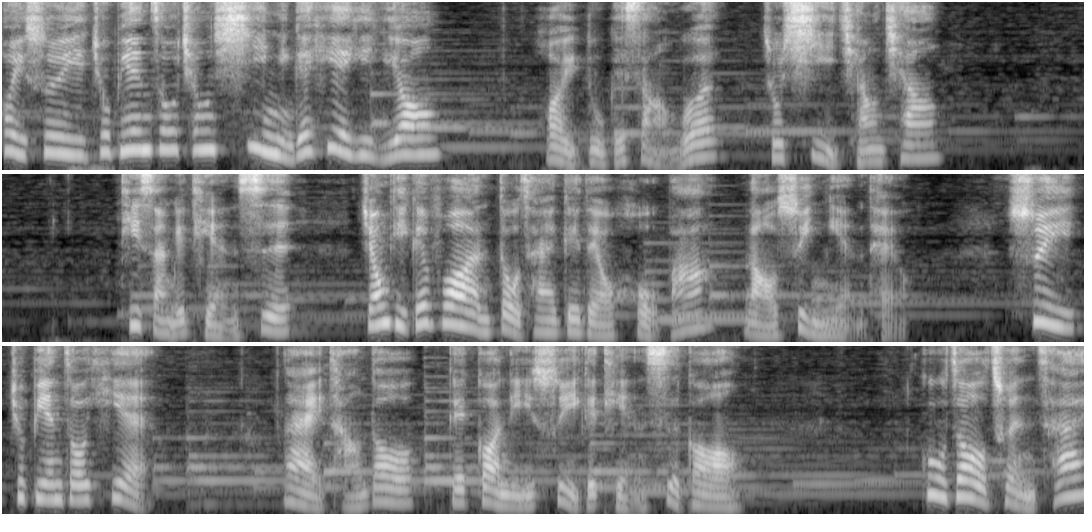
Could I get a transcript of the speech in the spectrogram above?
海水就变做像死人的血一样，海度的生物就死呛呛。第三个天使将几个碗倒在几条河坝捞水源头，水就变做血。我听到给管理水的天使讲：故作存在，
